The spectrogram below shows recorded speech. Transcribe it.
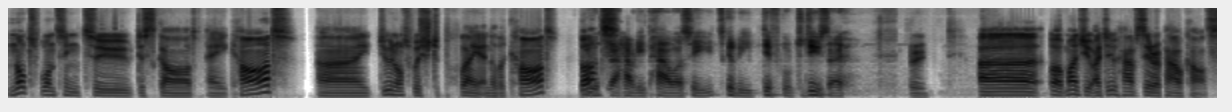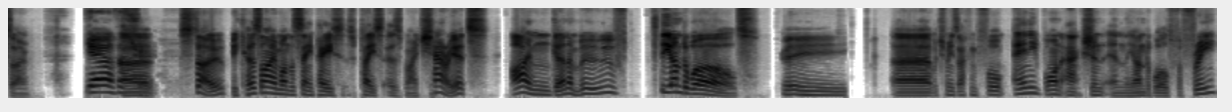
not wanting to discard a card. I do not wish to play another card, But but you don't have any power, so it's going to be difficult to do so. True. Uh, well, mind you, I do have zero power cards, so Yeah, that's Uh, true. So, because I'm on the same pace, place as my chariot, I'm gonna move to the underworld, Hey. uh, which means I can perform any one action in the underworld for free,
